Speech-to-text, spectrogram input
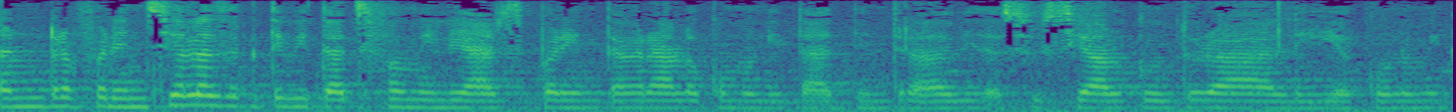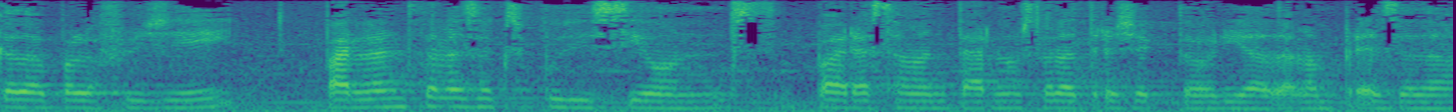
En referència a les activitats familiars per integrar la comunitat dintre la vida social, cultural i econòmica de Palafrugell, Parla'ns de les exposicions per assabentar-nos de la trajectòria de l'empresa de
